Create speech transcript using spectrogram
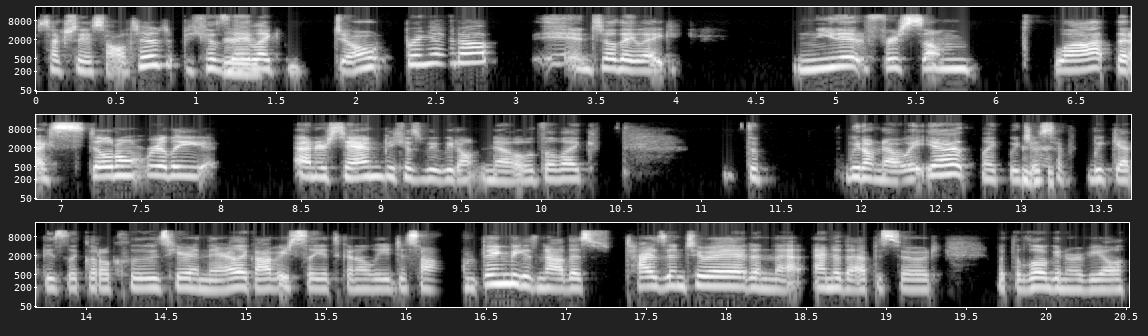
sexually assaulted because they Mm. like don't bring it up until they like need it for some plot that I still don't really understand because we we don't know the like the we don't know it yet. Like we Mm-hmm. just have we get these like little clues here and there. Like obviously it's going to lead to something because now this ties into it and the end of the episode with the Logan reveal.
